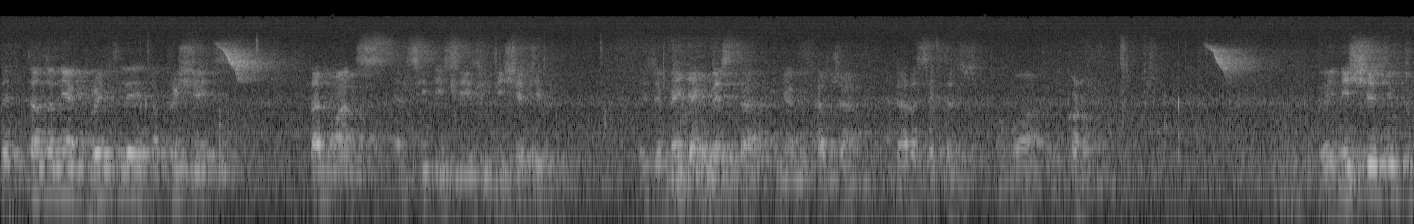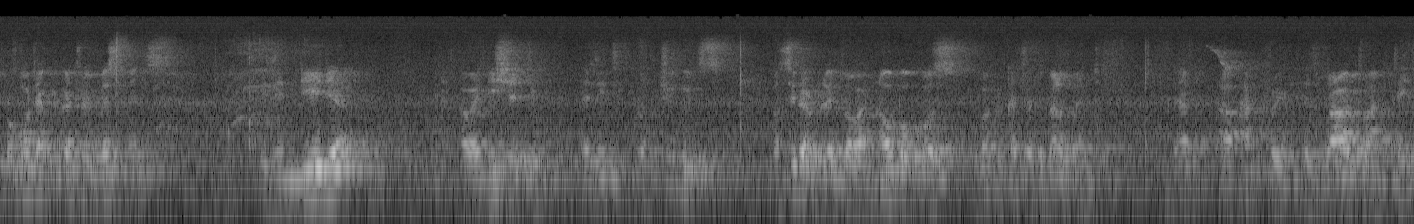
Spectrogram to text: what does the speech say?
that Tanzania greatly appreciates TANWAT's and CDC's initiative as a major investor in agriculture and other sectors of our economy. The initiative to promote agricultural investments is indeed our initiative as it contributes considerably to our noble cause of agricultural development that our country has vowed to undertake.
